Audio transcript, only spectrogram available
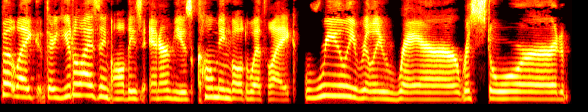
But like they're utilizing all these interviews commingled with like really, really rare, restored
